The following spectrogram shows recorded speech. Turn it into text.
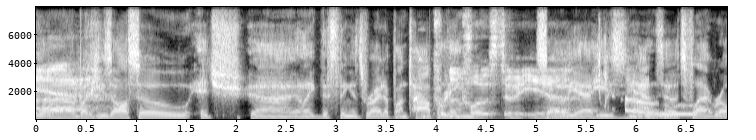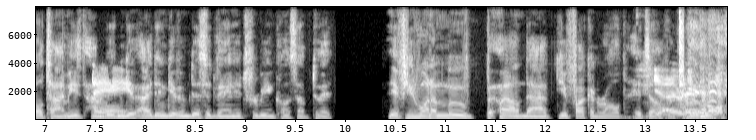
Ah, but he's also it's uh, like this thing is right up on I'm top of him. pretty close to it. Yeah. So yeah, he's yeah. So it's Oh. flat roll time. He's I didn't give I didn't give him disadvantage for being close up to it. If you want to move, well, nah, you fucking rolled. It's yeah, over. I rolled.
